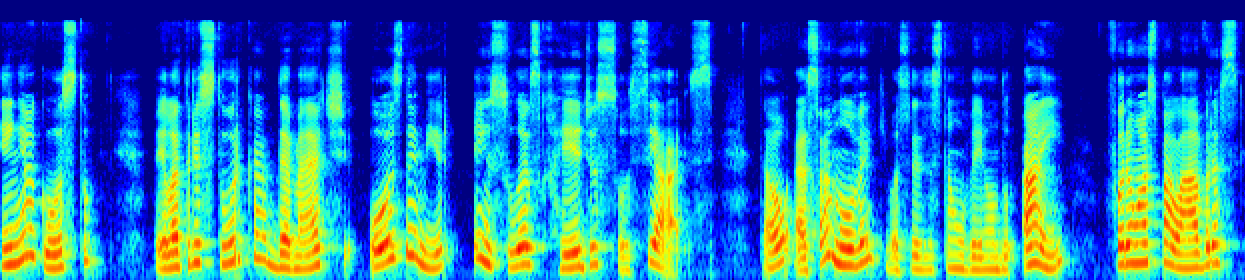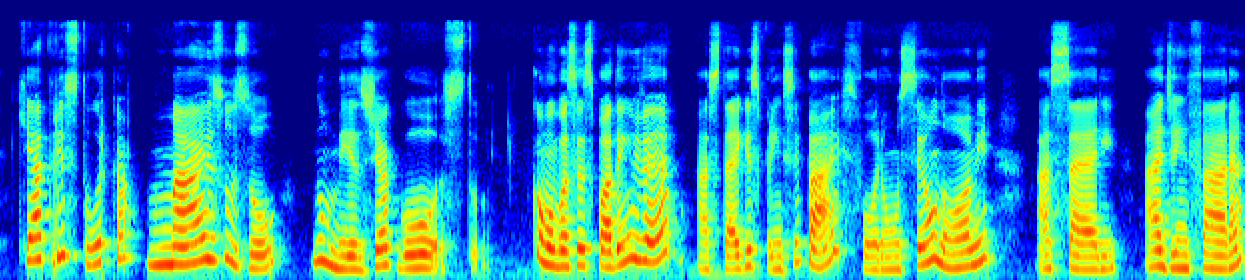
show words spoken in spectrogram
em agosto pela atriz turca Demet Ozdemir em suas redes sociais. Então, essa nuvem que vocês estão vendo aí foram as palavras que a atriz turca mais usou no mês de agosto. Como vocês podem ver, as tags principais foram o seu nome, a série Adin Fara,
